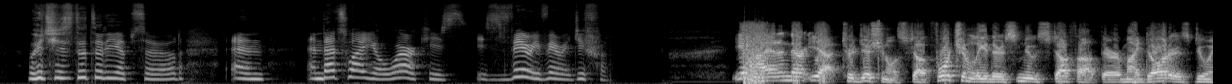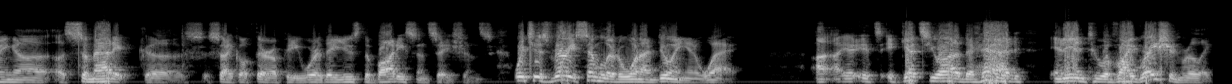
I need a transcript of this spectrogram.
which is totally absurd. And and that's why your work is is very, very different. Yeah, and there, yeah, traditional stuff. Fortunately, there's new stuff out there. My daughter's doing a, a somatic uh, psychotherapy where they use the body sensations, which is very similar to what I'm doing in a way. Uh, it's it gets you out of the head and into a vibration, really.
